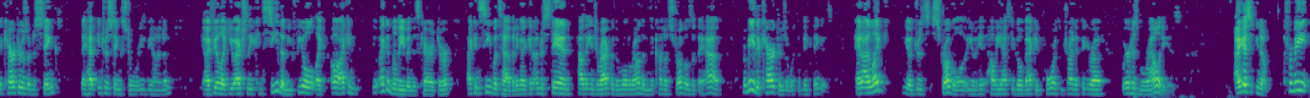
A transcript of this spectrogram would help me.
the characters are distinct. They have interesting stories behind them. I feel like you actually can see them. You feel like, oh, I can, I can believe in this character. I can see what's happening. I can understand how they interact with the world around them and the kind of struggles that they have. For me, the characters are what the big thing is, and I like you know Drew's struggle. You know how he has to go back and forth and try to figure out where his morality is. I guess you know, for me,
